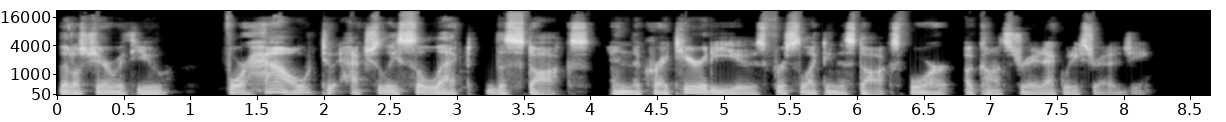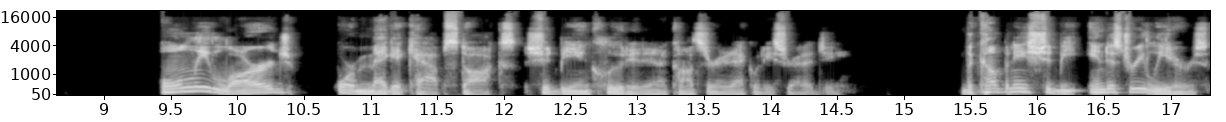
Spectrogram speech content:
that I'll share with you for how to actually select the stocks and the criteria to use for selecting the stocks for a concentrated equity strategy. Only large or mega cap stocks should be included in a concentrated equity strategy. The companies should be industry leaders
